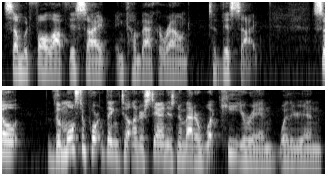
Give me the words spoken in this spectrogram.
Some would fall off this side and come back around to this side. So, the most important thing to understand is no matter what key you're in, whether you're in,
